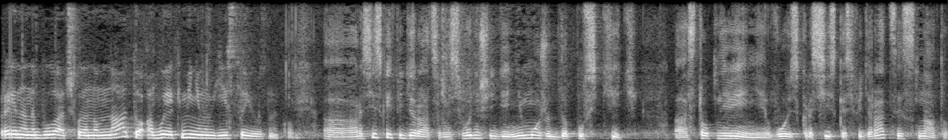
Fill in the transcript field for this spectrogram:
Україна не була членом НАТО або як мінімум її союзником. А, Российская Федерация на сегодняшний день не может допустить а, столкновения войск Российской Федерации с НАТО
